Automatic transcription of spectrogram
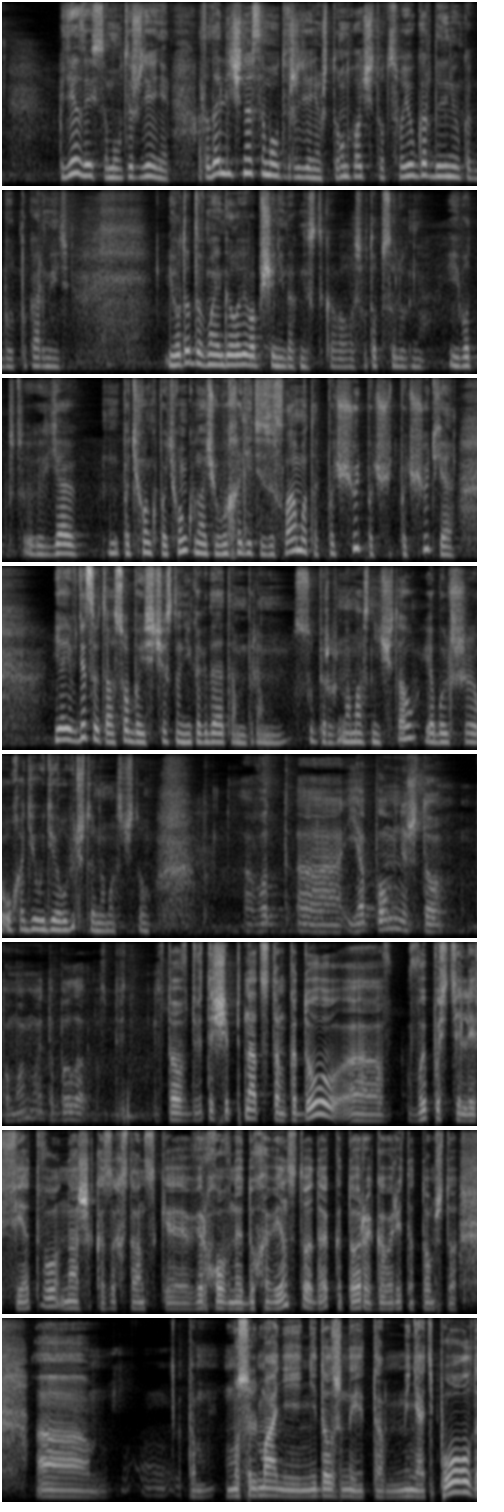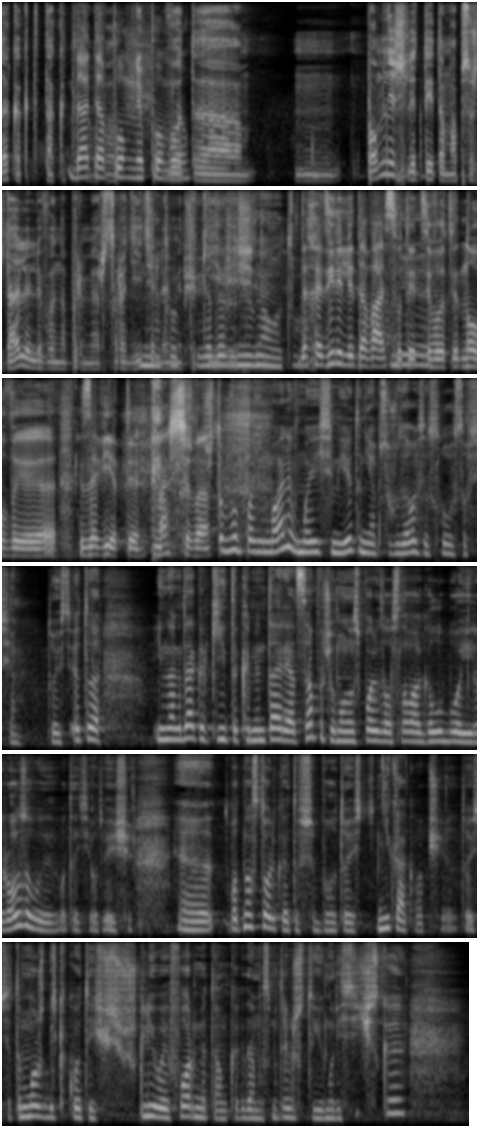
Где здесь самоутверждение? А тогда личное самоутверждение, что он хочет вот свою гордыню как бы покормить. И вот это в моей голове вообще никак не стыковалось, вот абсолютно. И вот э, я потихоньку-потихоньку начал выходить из ислама, так по чуть-чуть, по чуть-чуть, по чуть-чуть. Я, я и в детстве это особо, если честно, никогда там прям супер намаз не читал. Я больше уходил и делал вид, что я намаз читал. А вот э, я помню, что, по-моему, это было то в 2015 году э, выпустили фетву наше казахстанское верховное духовенство, да, которое говорит о том, что э, там мусульмане не должны там менять пол, да, как-то так. Да, да, было. помню, помню. Вот, э, Помнишь ли ты там, обсуждали ли вы, например, с родителями Нет, вообще, такие я даже вещи? не знал этого. Доходили ли до вас Нет. вот эти вот новые заветы нашего? Чтобы вы понимали, в моей семье это не обсуждалось от слова совсем. То есть это иногда какие-то комментарии отца, причем он использовал слова голубой или розовый, вот эти вот вещи. Э, вот настолько это все было, то есть никак вообще. То есть это может быть какой-то шутливой форме, там, когда мы смотрели что-то юмористическое,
